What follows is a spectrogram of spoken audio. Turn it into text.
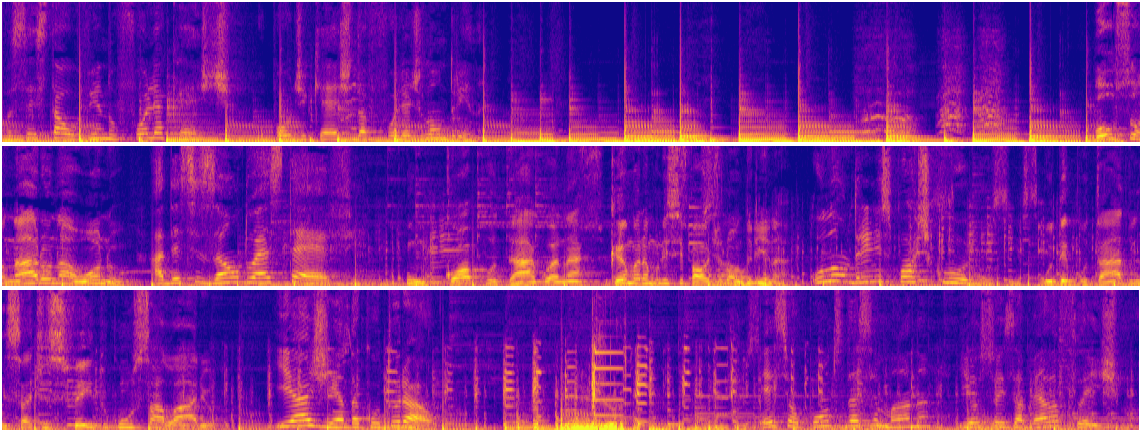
Você está ouvindo o FolhaCast, o podcast da Folha de Londrina. Bolsonaro na ONU. A decisão do STF. Um copo d'água na Câmara Municipal de Londrina. O Londrina Esporte Clube. O deputado insatisfeito com o salário. E a agenda cultural. Esse é o Ponto da Semana e eu sou Isabela Fleischmann.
